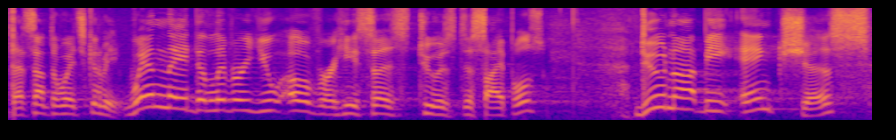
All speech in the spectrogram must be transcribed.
That's not the way it's going to be. When they deliver you over, he says to his disciples, do not be anxious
